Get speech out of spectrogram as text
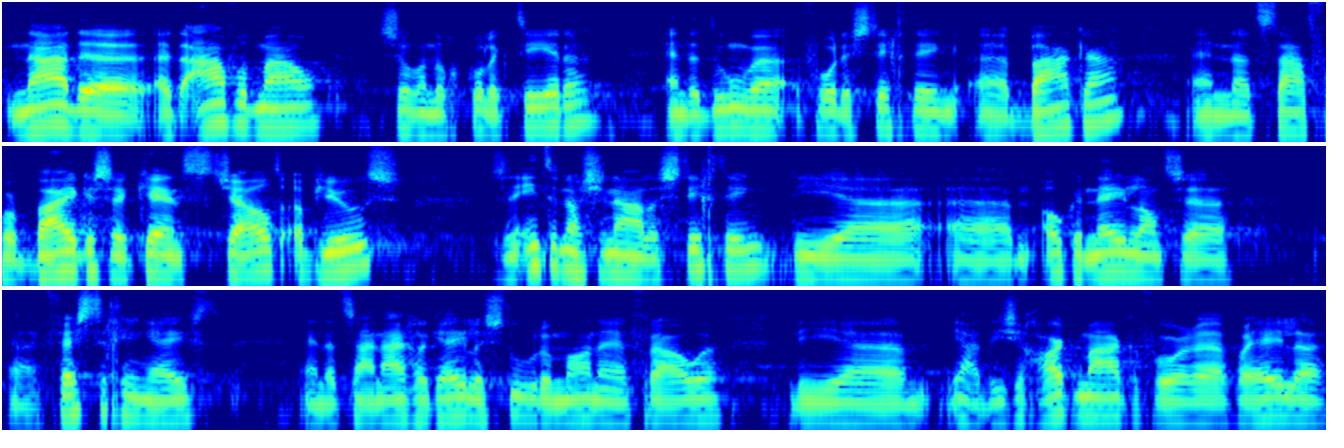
na de, het avondmaal zullen we nog collecteren. En dat doen we voor de stichting BACA. En dat staat voor Bikers Against Child Abuse. Dat is een internationale stichting die ook een Nederlandse vestiging heeft. En dat zijn eigenlijk hele stoere mannen en vrouwen die, ja, die zich hard maken voor, voor hele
